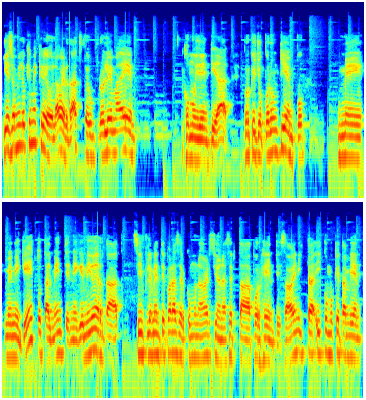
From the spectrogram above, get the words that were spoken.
Y eso a mí lo que me creó, la verdad, fue un problema de como identidad. Porque yo por un tiempo me, me negué totalmente, negué mi verdad simplemente para ser como una versión aceptada por gente, ¿saben? Y, y como que también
